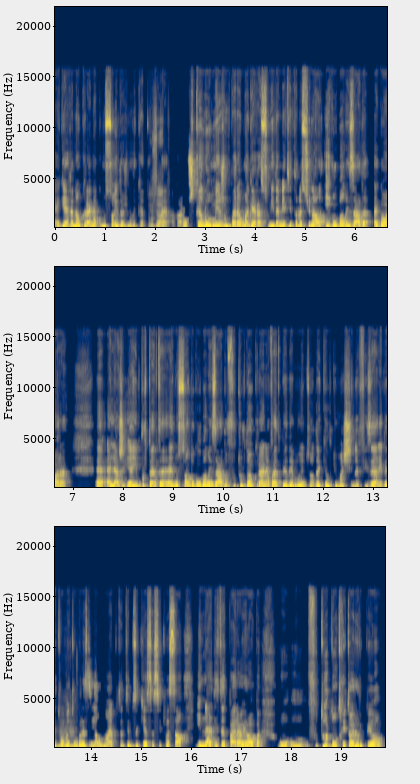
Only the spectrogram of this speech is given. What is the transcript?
A, guerra na Ucrânia começou em 2014, é? agora escalou mesmo para uma guerra assumidamente internacional e globalizada agora. Uh, aliás, é importante a noção do globalizado. O futuro da Ucrânia vai depender muito daquilo que uma China fizer, eventualmente uhum. um Brasil, não é? Portanto, temos aqui essa situação inédita para a Europa. O, o, o futuro de um território europeu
